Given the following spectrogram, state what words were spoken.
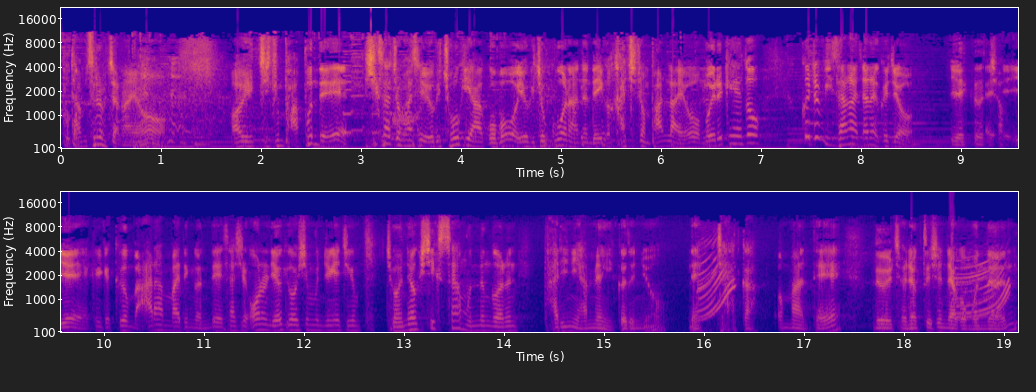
부담스럽잖아요. 아, 지금 바쁜데 식사 좀 하세요. 여기 조기하고 뭐 여기 좀 구워놨는데 이거 같이 좀 발라요. 뭐 이렇게 해도 그 좀 이상하잖아요. 그죠? 예, 그렇죠. 예, 그러니까 그 말 한마디인 건데 사실 오늘 여기 오신 분 중에 지금 저녁 식사 묻는 거는 달인이 한 명 있거든요. 네, 자, 아까 엄마한테 늘 저녁 드셨냐고 묻는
